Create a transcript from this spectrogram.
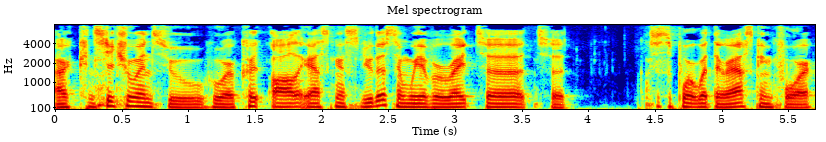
our constituents who, who are all asking us to do this, and we have a right to, to, to support what they're asking for.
